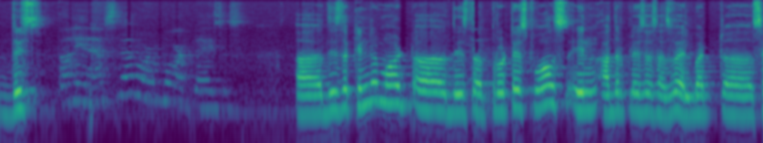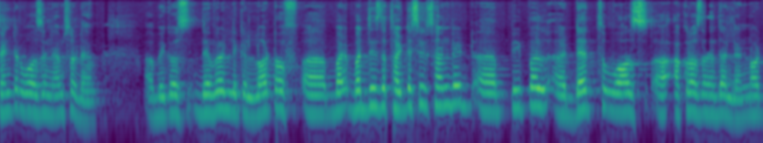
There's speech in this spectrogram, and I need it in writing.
This Only in Amsterdam or in more places? Uh, this is the Kindermoord, uh, this the protest was in other places as well, but uh, center was in Amsterdam uh, because there were like a lot of, uh, but, but this the 3600 uh, people uh, death was uh, across the Netherlands, not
